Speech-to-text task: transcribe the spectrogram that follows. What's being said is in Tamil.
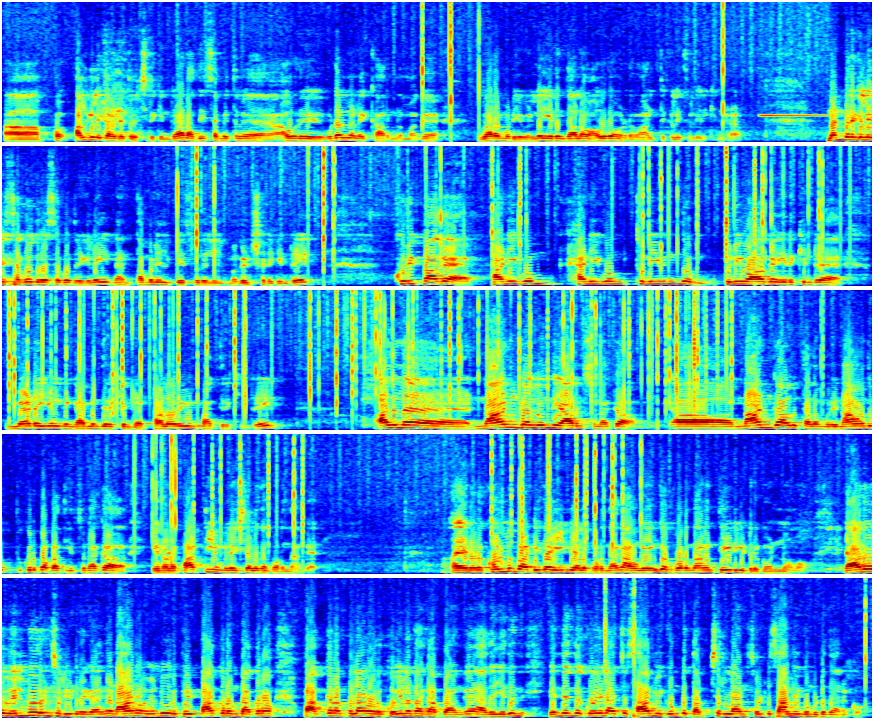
ப- பல்கலைக்கழகத்தை வச்சிருக்கின்றார். அதே சமயத்தில் அவர் உடல்நிலை காரணமாக வர முடியவில்லை. இருந்தாலும் அவரும் அவரோட வாழ்த்துக்களை சொல்லியிருக்கின்றார். நண்பர்களே சகோதர சகோதரிகளை நான் தமிழில் பேசுவதில் மகிழ்ச்சி அடைகின்றேன். குறிப்பாக பணிவும் கனிவும் துணிந்தும் துணிவாக இருக்கின்ற மேடையில் நீங்கள் அமைந்திருக்கின்ற பலரையும் பார்த்திருக்கின்றேன். அதில் நான்கள் வந்து யாருன்னு சொன்னாக்கா நான்காவது தலைமுறை. நான் வந்து குறிப்பாக பார்த்தீங்கன்னு சொன்னாக்கா என்னோட பாட்டியும் மலேசியாவில் தான் பிறந்தாங்க. என்னோட கொள்ளு பாட்டி தான் இந்தியாவில் பிறந்தாங்க. அவங்க எங்கே பிறந்தாங்கன்னு தேடிக்கிட்டு இருக்கோம் இன்னும். யாரோ வெள்ளூர்னு சொல்லிட்டு இருக்காங்க. நானும் வெள்ளூர் போய் பார்க்குறோம் பார்க்குறோம். பார்க்குறப்பெல்லாம் ஒரு கோயிலை தான் காப்பாங்க. அது எது எந்தெந்த கோயிலாச்சும் சாமி கும்பிட்டு தப்பிச்சிடலாம்னு சொல்லிட்டு சாமி கும்பிட்டு தான் இருக்கும்.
